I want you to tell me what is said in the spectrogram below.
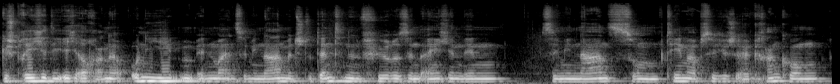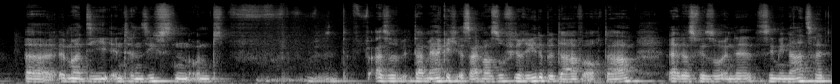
Gespräche, die ich auch an der Uni in meinen Seminaren mit Studentinnen führe, sind eigentlich in den Seminaren zum Thema psychische Erkrankungen äh, immer die intensivsten und also da merke ich, ist einfach so viel Redebedarf auch da, äh, dass wir so in der Seminarzeit,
